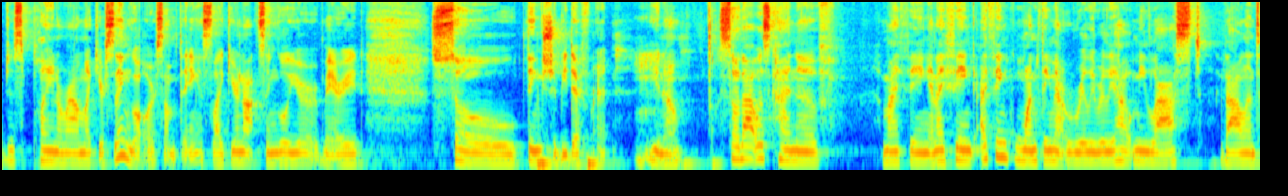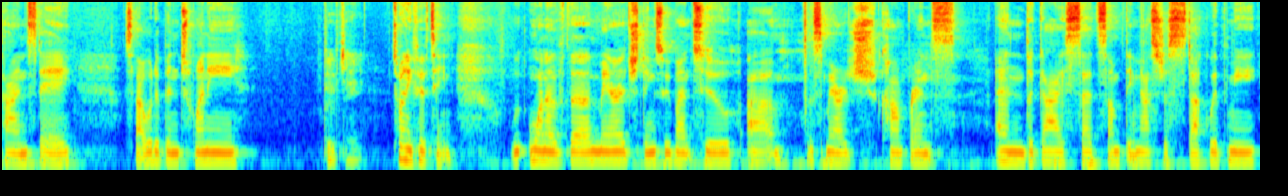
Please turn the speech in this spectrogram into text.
just playing around like you're single or something. It's like you're not single, you're married. So things should be different, you know. So that was kind of my thing. And I think I think one thing that really really helped me last Valentine's Day, so that would have been 20 15. 2015 one of the marriage things we went to um, this marriage conference and the guy said something that's just stuck with me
